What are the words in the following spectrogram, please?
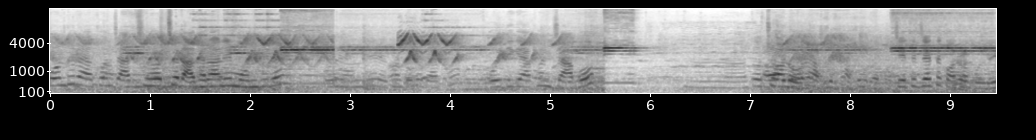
বন্ধুরা, এখন যাচ্ছি হচ্ছে রাধারানীর মন্দিরে। ওই এখান থেকে দেখো, ওইদিকে এখন যাব। চলো, যেতে যেতে কথা বলি।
